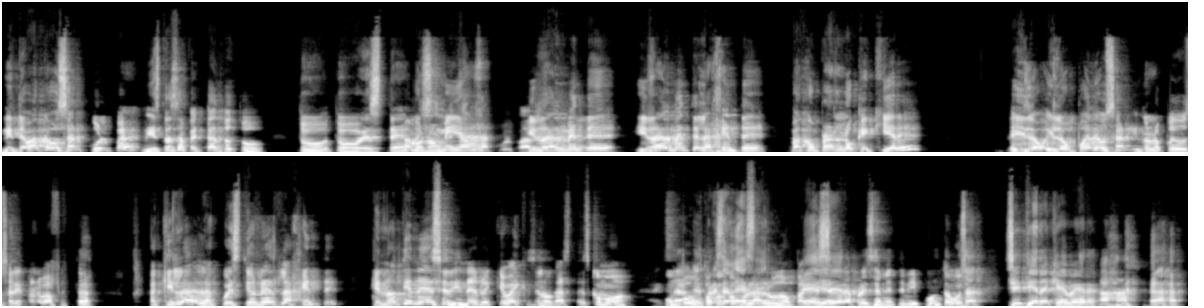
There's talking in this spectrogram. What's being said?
ni te va a causar culpa, ni estás afectando tu, tu, tu este, A sí economía. culpa, y realmente, y realmente la gente va a comprar lo que quiere y lo, y lo puede usar y no lo puede usar y no le va a afectar. Aquí la, la cuestión es la gente que no tiene ese dinero y que va y que se lo gasta. Es como un, un Es poco preci- como la ese- ludopatía. Ese era precisamente mi punto, o sea, sí tiene que ver, ajá,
